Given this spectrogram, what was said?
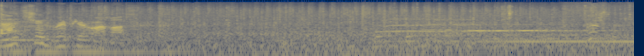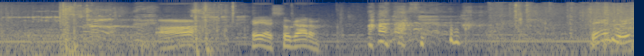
That should rip your arm off. Ah, hey, I still got him. Sandwich.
